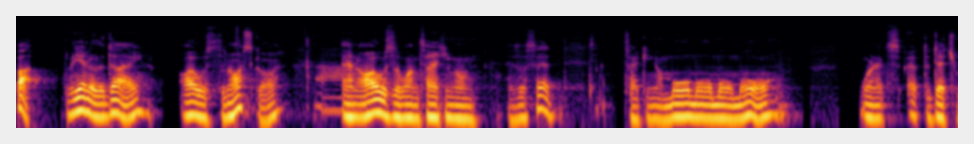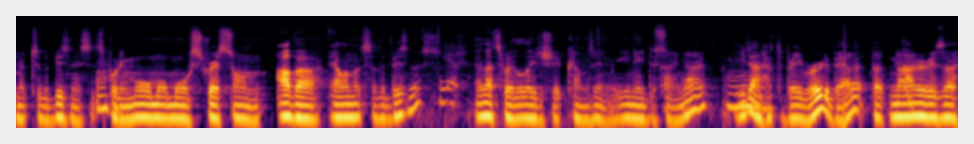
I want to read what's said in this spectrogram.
But at the end of the day, I was the nice guy, Ah. and I was the one taking on, as I said, taking on more, more, more, more. When it's at the detriment to the business, Mm-hmm. it's putting more, more, more stress on other elements of the business, Yep. and that's where the leadership comes in. You need to say no. You Mm. don't have to be rude about it, but no is a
